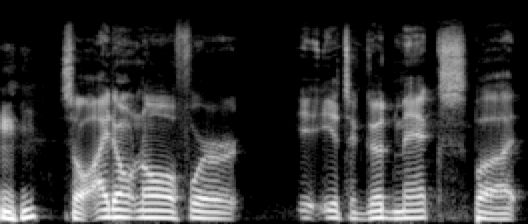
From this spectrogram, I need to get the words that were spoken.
Mm-hmm. So I don't know if we're. It's a good mix, but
